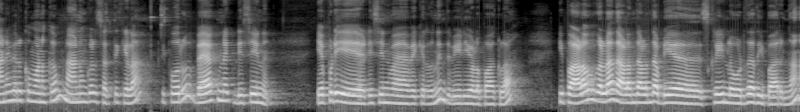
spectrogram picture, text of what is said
அனைவருக்கும் வணக்கம். நான் உங்கள் சக்திகலா. இப்போ ஒரு பேக் நெக் டிசைனு எப்படி டிசைன் வ- வைக்கிறதுன்னு இந்த வீடியோவில் பார்க்கலாம். இப்போ அளவுகள்லாம் அது அளந்து அளந்து அப்படியே ஸ்க்ரீனில் ஓடுது. அதை பாருங்கள்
